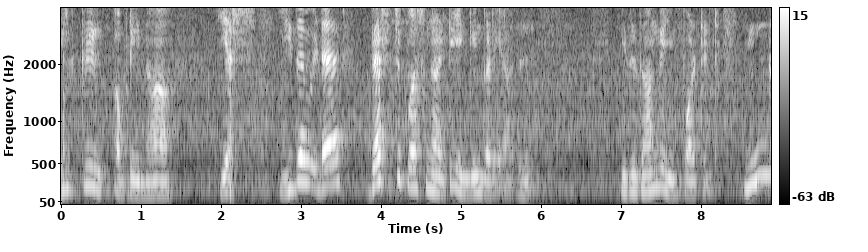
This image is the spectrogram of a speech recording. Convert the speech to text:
இருக்குது அப்படின்னா எஸ் இதை விட பெஸ்ட் பர்சனாலிட்டி எங்கேயும் கிடையாது. இதுதாங்க இம்பார்ட்டண்ட் இந்த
